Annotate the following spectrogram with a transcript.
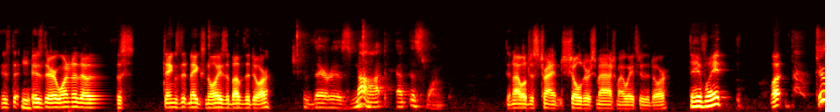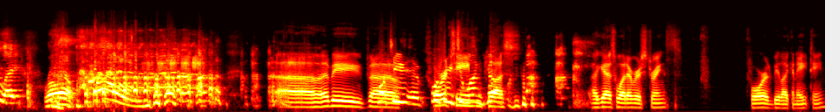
Is the, Hmm. is there one of those things that makes noise above the door? There is not at this one. Then I will just try and shoulder smash my way through the door. Dave, wait. What? Too late. Roll. Uh, that'd be uh, 14, uh, 4, 14 1, go. plus, I guess, whatever strength. Four would be like an 18.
